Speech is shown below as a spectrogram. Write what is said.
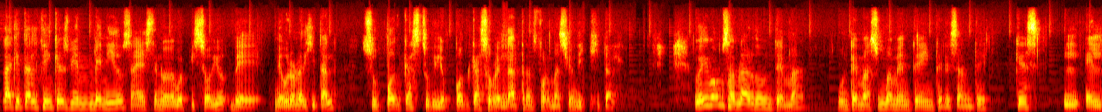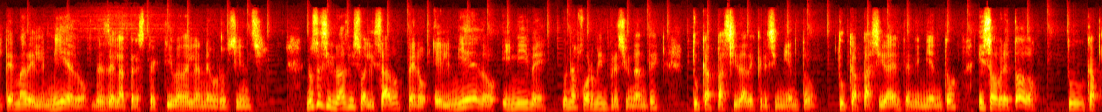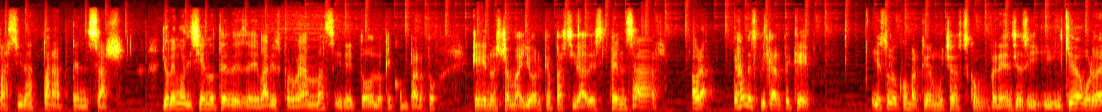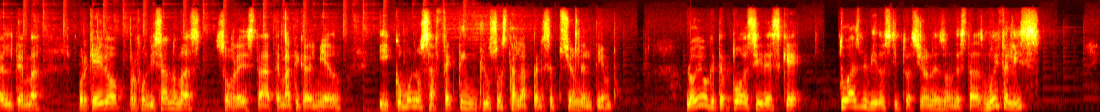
Hola, ¿qué tal, Thinkers? Bienvenidos a este nuevo episodio de Neurona Digital, su podcast, su video podcast sobre la transformación digital. Hoy vamos a hablar de un tema, un tema sumamente interesante, que es el, tema del miedo desde la perspectiva de la neurociencia. No sé si lo has visualizado, pero el miedo inhibe de una forma impresionante tu capacidad de crecimiento, tu capacidad de entendimiento y sobre todo tu capacidad para pensar. Yo vengo diciéndote desde varios programas y de todo lo que comparto que nuestra mayor capacidad es pensar. Ahora, déjame explicarte que, y esto lo he compartido en muchas conferencias y, quiero abordar el tema porque he ido profundizando más sobre esta temática del miedo y cómo nos afecta incluso hasta la percepción del tiempo. Lo único que te puedo decir es que tú has vivido situaciones donde estás muy feliz,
